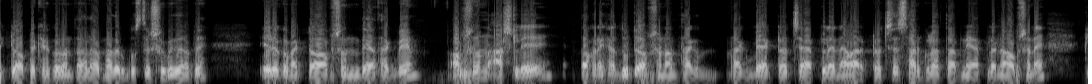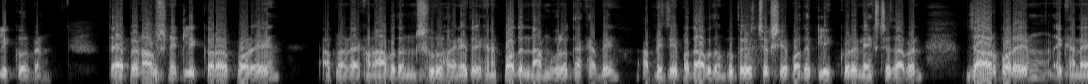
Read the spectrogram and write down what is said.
একটু অপেক্ষা করুন, তাহলে আপনাদের বুঝতে সুবিধা হবে। এরকম একটা অপশন দেয়া থাকবে। অপশন আসলে তখন এখানে দুটো অপশন থাকবে, একটা হচ্ছে অ্যাপ্লাই নাও আর একটা হচ্ছে সার্কুলার তো আপনি অ্যাপ্লাই নাও অপশনে ক্লিক করবেন। তো অ্যাপ্লাই নাও অপশনে ক্লিক করার পরে আপনার এখনও আবেদন শুরু হয়নি, তো এখানে পদের নামগুলো দেখাবে। আপনি যে পদে আবেদন করতে ইচ্ছুক সেই পদে ক্লিক করে নেক্সটে যাবেন। যাওয়ার পরে এখানে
